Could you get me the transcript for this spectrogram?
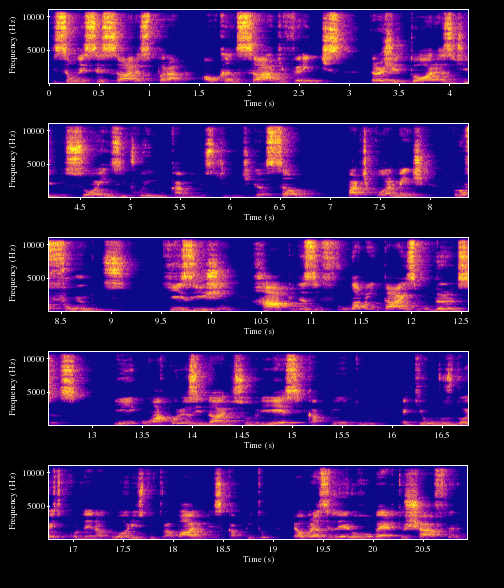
que são necessárias para alcançar diferentes trajetórias de emissões, incluindo caminhos de mitigação particularmente profundos, que exigem rápidas e fundamentais mudanças. E uma curiosidade sobre esse capítulo é que um dos dois coordenadores do trabalho desse capítulo é o brasileiro Roberto Schaffer,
